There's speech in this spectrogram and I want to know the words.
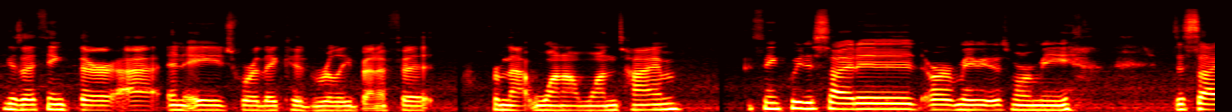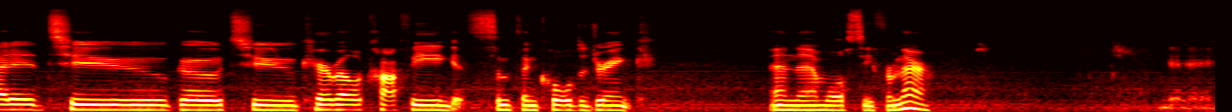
because I think they're at an age where they could really benefit from that one-on-one time. I think we decided, or maybe it was more me, decided to go to Carabello Coffee and get something cold to drink and then we'll see from there. Yay.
